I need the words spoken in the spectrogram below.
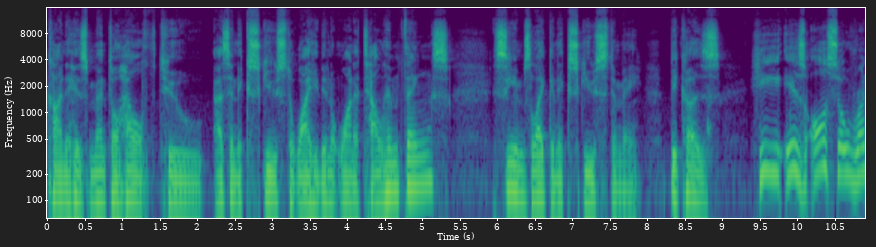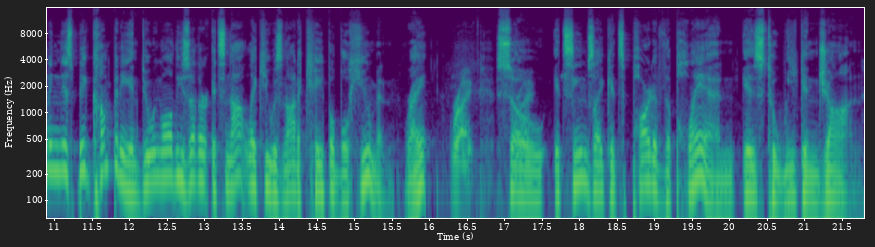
kind of his mental health to as an excuse to why he didn't want to tell him things seems like an excuse to me because he is also running this big company and doing all these other it's not like he was not a capable human right Right. so Right. it seems like it's part of the plan is to weaken John.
